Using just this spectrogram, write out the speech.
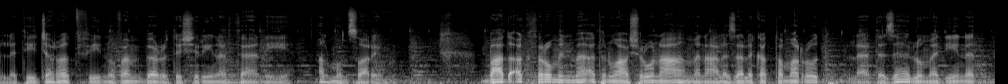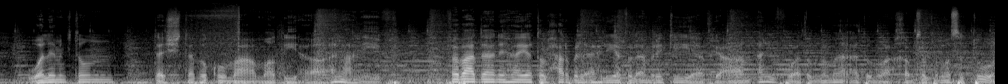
التي جرت في نوفمبر تشرين الثاني المنصرم. بعد أكثر من 120 عاما على ذلك التمرد لا تزال مدينة ويلينغتون تشتبك مع ماضيها العنيف. فبعد نهاية الحرب الأهلية الأمريكية في عام 1865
